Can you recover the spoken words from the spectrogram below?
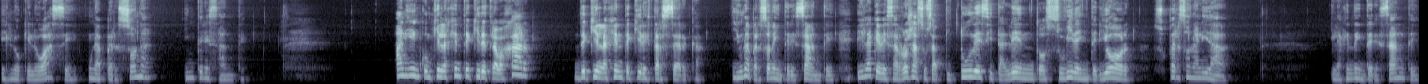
es lo que lo hace una persona interesante. Alguien con quien la gente quiere trabajar, de quien la gente quiere estar cerca. Y una persona interesante es la que desarrolla sus aptitudes y talentos, su vida interior, su personalidad. Y la gente interesante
